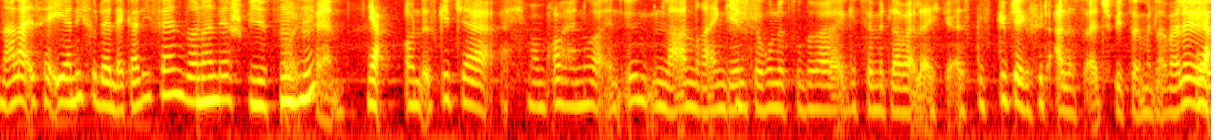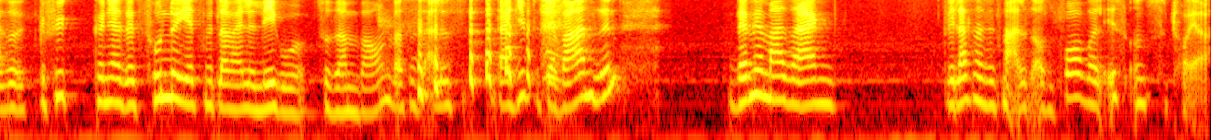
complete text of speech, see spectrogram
Nala ist ja eher nicht so der Leckerli-Fan, sondern mhm. der Spielzeug-Fan. Mhm. Ja. Und es gibt ja, man braucht ja nur in irgendeinen Laden reingehen für Hundezubehör. Da gibt es ja mittlerweile, es gibt ja gefühlt alles als Spielzeug mittlerweile. Ja. Also gefühlt können ja selbst Hunde jetzt mittlerweile Lego zusammenbauen. Was es alles da gibt, ist ja Wahnsinn. Wenn wir mal sagen, wir lassen das jetzt mal alles außen vor, weil ist uns zu teuer.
